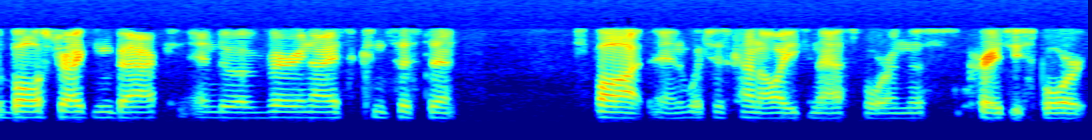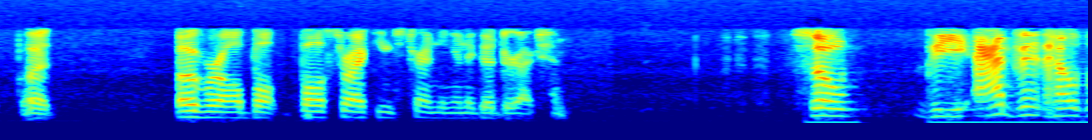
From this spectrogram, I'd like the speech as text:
the ball striking back into a very nice consistent spot, and which is kind of all you can ask for in this crazy sport. But overall, ball, ball striking's trending in a good direction. So the Advent Health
